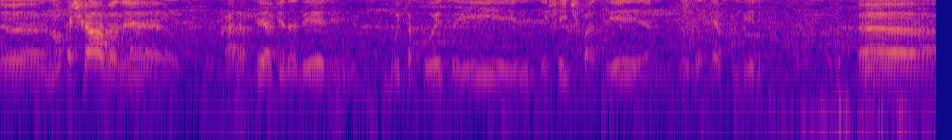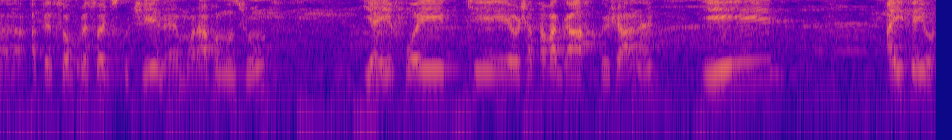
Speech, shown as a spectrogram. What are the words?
ah, não deixava, né? O cara ter a vida dele. Muita coisa aí, deixei de fazer, às vezes até a família. Ah, a pessoa começou a discutir, né? Morávamos juntos. E aí foi que eu já tava gasto já, né? E aí veio o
